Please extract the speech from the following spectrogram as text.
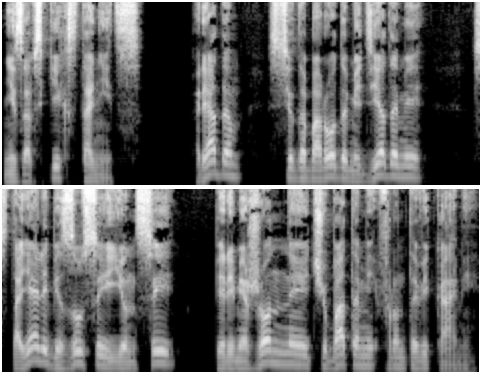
низовских станиц. Рядом с седобородыми дедами стояли безусые юнцы, перемеженные чубатыми фронтовиками.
